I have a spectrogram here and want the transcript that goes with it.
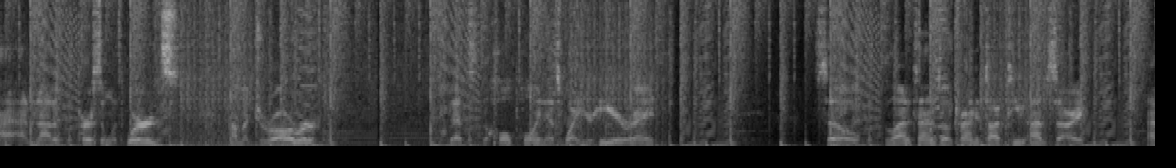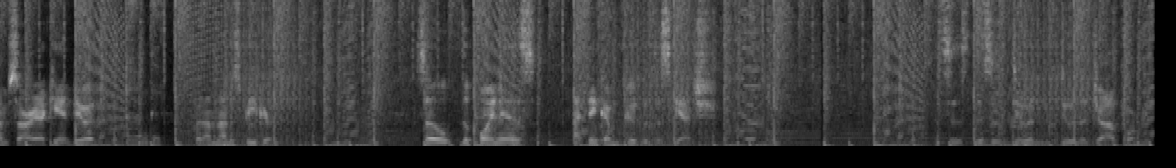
I, I'm not a person with words. I'm a drawer. That's the whole point. That's why you're here, right? So a lot of times I'm trying to talk to you. I'm sorry. I'm sorry I can't do it. But I'm not a speaker. So the point is, I think I'm good with the sketch. This is this is doing doing the job for me.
